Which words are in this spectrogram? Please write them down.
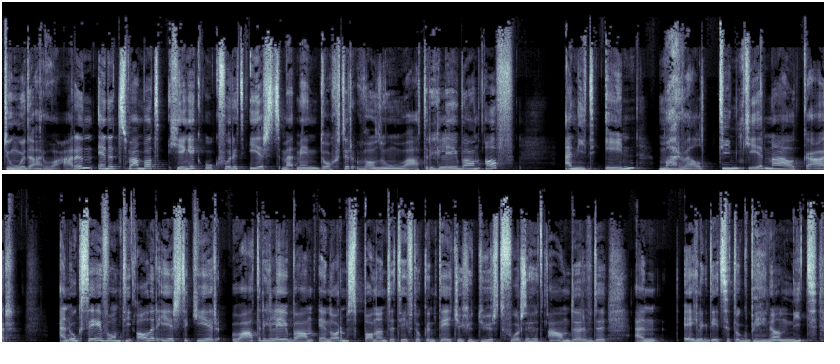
toen we daar waren in het zwembad, ging ik ook voor het eerst met mijn dochter van zo'n waterglijbaan af. En niet één, maar wel tien keer na elkaar. En ook zij vond die allereerste keer waterglijbaan enorm spannend. Het heeft ook een tijdje geduurd voor ze het aandurfde. En eigenlijk deed ze het ook bijna niet.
